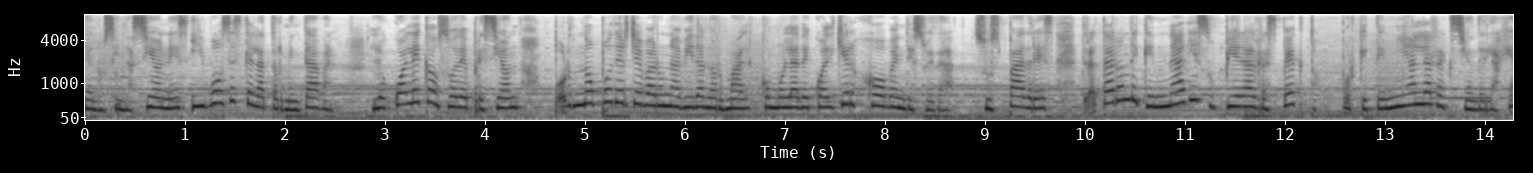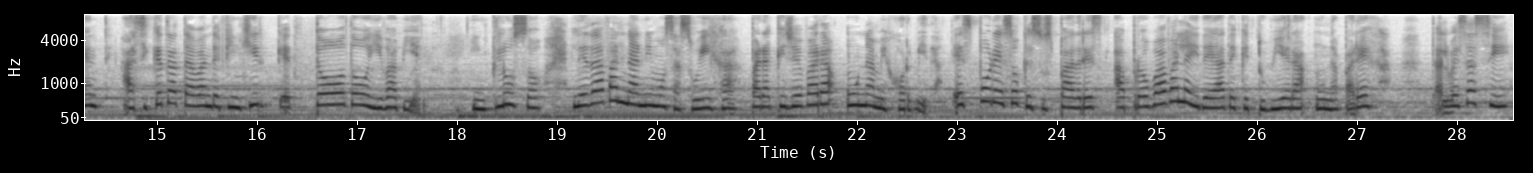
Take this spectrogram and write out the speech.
de alucinaciones y voces que la atormentaban, lo cual le causó depresión por no poder llevar una vida normal como la de cualquier joven de su edad. Sus padres trataron de que nadie supiera al respecto porque temían la reacción de la gente, así que trataban de fingir que todo iba bien. Incluso le daban ánimos a su hija para que llevara una mejor vida. Es por eso que sus padres aprobaban la idea de que tuviera una pareja. Tal vez así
